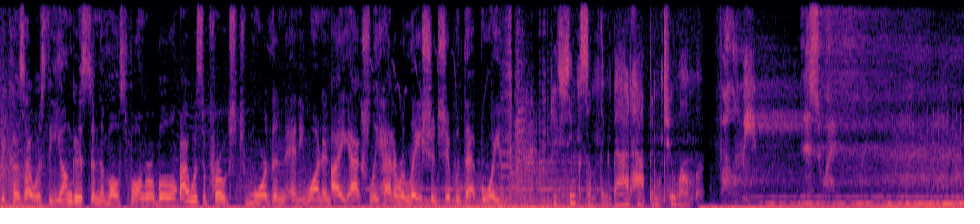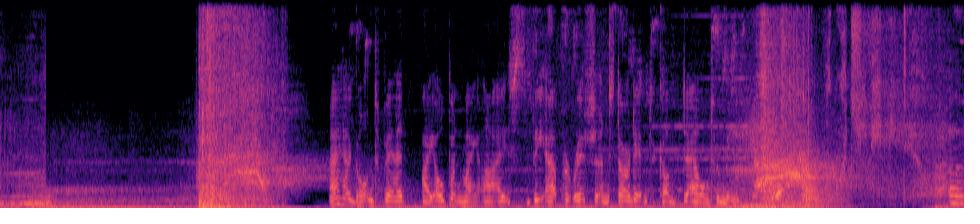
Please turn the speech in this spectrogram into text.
Because I was the youngest and the most vulnerable, I was approached more than anyone, and I actually had a relationship with that boy. I think something bad happened to him. Follow me. This way. I had gone to bed. I opened my eyes. The apparition started to come down to me. Look what she made me do. Uh,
